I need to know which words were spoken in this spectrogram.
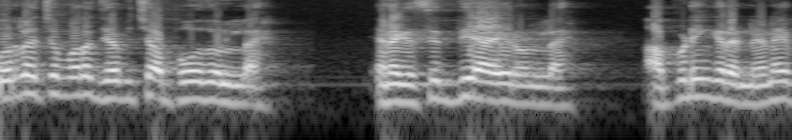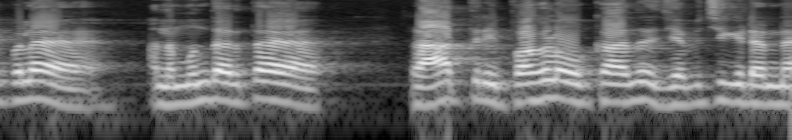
ஒரு லட்சம் முறை ஜபிச்சா போதும்ல எனக்கு சித்தி ஆயிரும்ல அப்படிங்கிற நினைப்புல அந்த முந்தரத்தை ராத்திரி பகலும் உட்காந்து ஜபிச்சுக்கிட்டேன்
